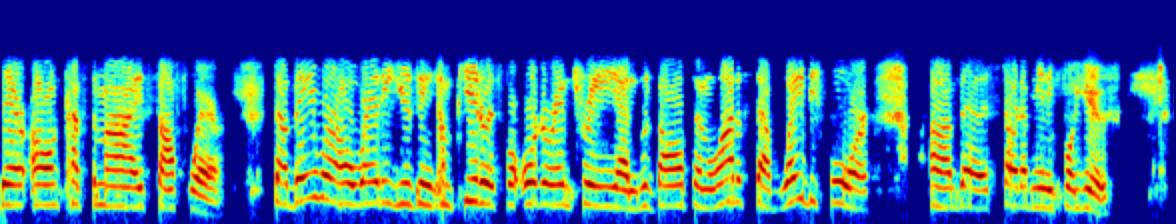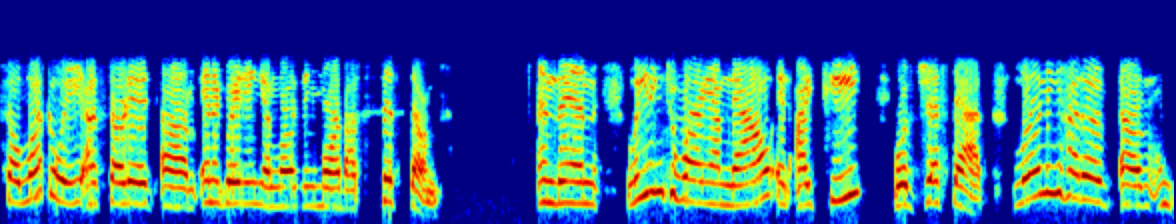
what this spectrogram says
their own customized software. So they were already using computers for order entry and results and a lot of stuff way before uh, the start of meaningful use. So luckily, I started um, integrating and learning more about systems. And then leading to where I am now in IT, was just that. Learning how to um,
